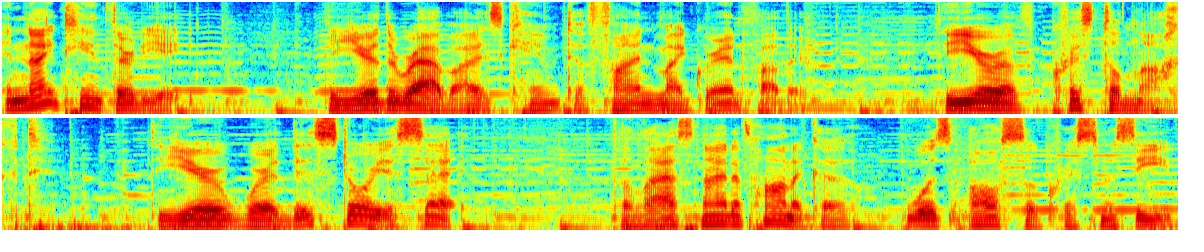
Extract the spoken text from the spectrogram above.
In 1938, the year the rabbis came to find my grandfather, the year of Kristallnacht, the year where this story is set, the last night of Hanukkah was also Christmas Eve.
